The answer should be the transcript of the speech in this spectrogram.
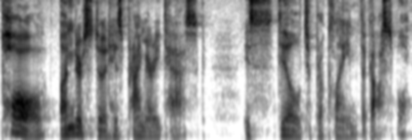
Paul understood his primary task is still to proclaim the gospel.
